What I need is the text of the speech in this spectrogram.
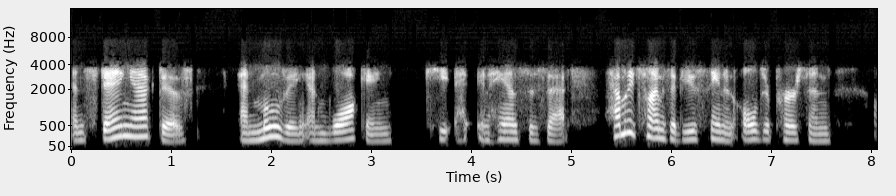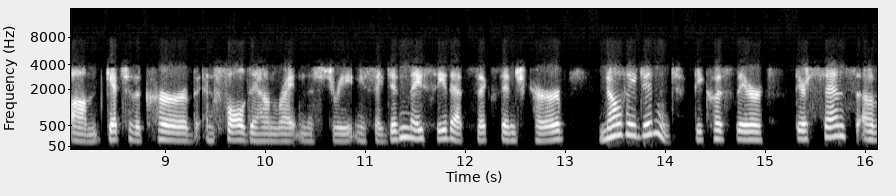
and staying active and moving and walking enhances that. How many times have you seen an older person um, get to the curb and fall down right in the street? And you say, didn't they see that six inch curb? No, they didn't, because their their sense of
